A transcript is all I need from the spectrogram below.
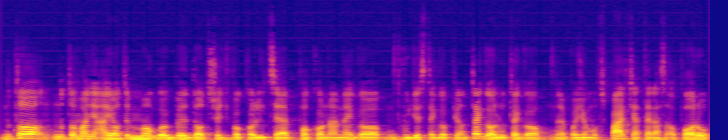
no to notowania IOTy mogłyby dotrzeć w okolice pokonanego 25 lutego poziomu wsparcia, teraz oporu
